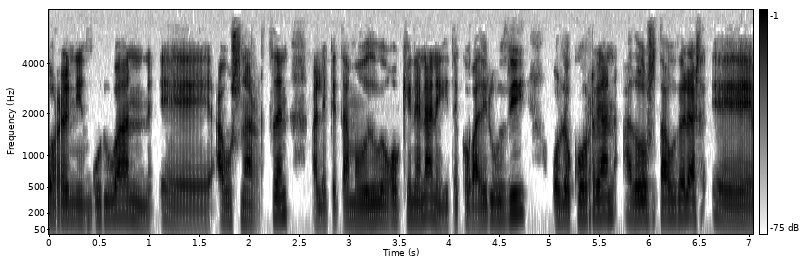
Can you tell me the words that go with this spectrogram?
horren inguruan e, hartzen aleketa modu egokienenan egiteko badirudi olokorrean ados daudela e,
